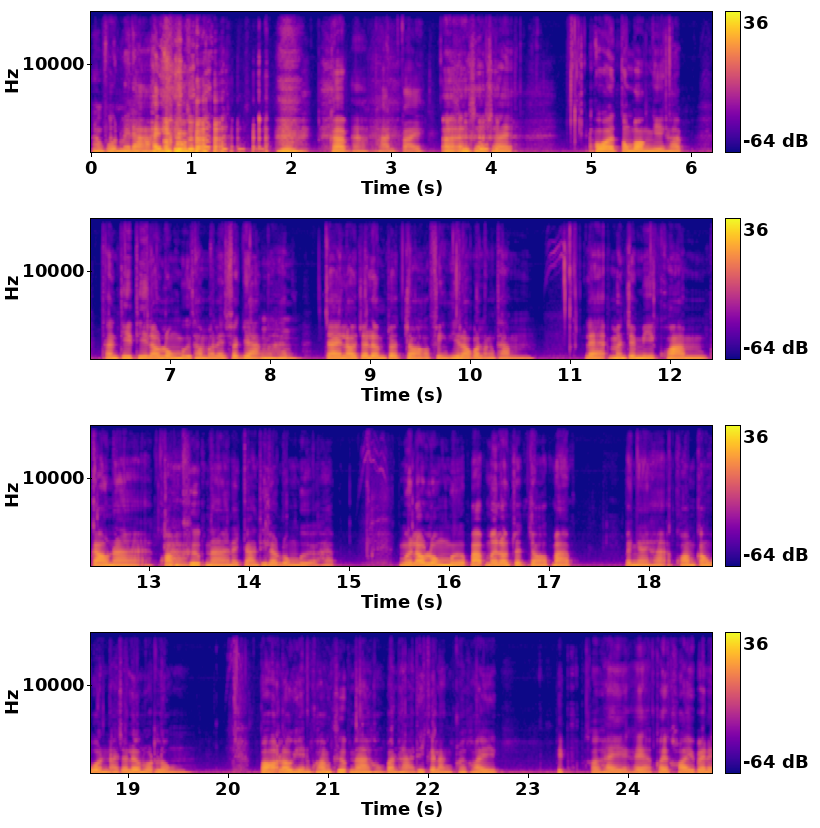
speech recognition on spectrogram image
ถ้าพูดไม่ได้ ครับอะผ่านไปอ่าอ่าใช่ใช่ เพราะว่าต้องบอกงี้ครับ ทันทีที่เราลงมือทำอะไรสักอย่างนะครับ ใจเราจะเริ่มจดจ่อกับสิ่งที่เรากำลังทำและมันจะมีความก้าวหน้า ความค่ะคืบหน้าในการที่เราลงมือครับ เมื่อเราลงมือปั๊บเมื่อเราจดจ่อปั๊บเป็นไงฮะความกังวลอาจจะเริ่มลดลง เพราะเราเห็นความคืบหน้าของปัญหาที่กำลังค่อยๆพิค่อยๆค่อย ๆ ไปใน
